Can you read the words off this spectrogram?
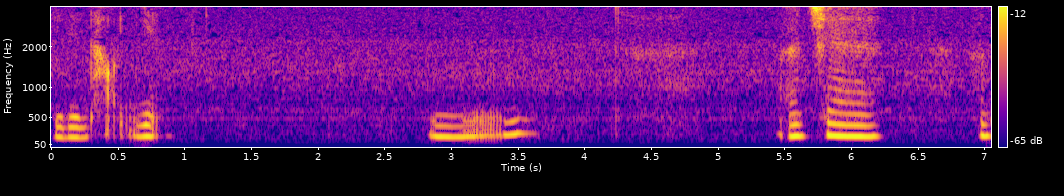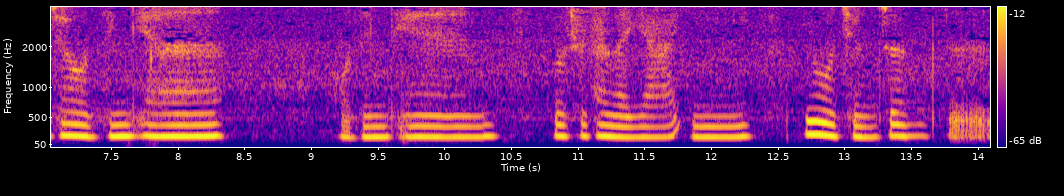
有点讨厌。嗯，而且。而且我今天，我今天又去看了牙医，因为我前阵子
